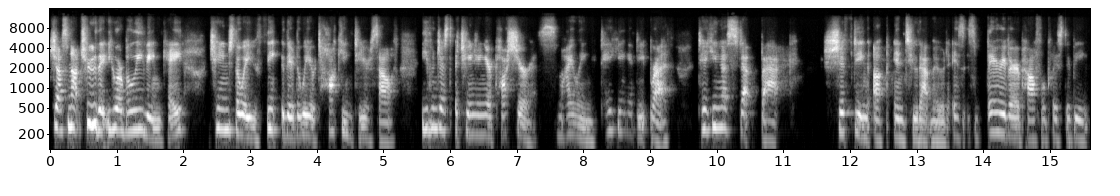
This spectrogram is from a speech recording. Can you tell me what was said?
just not true that you are believing okay? Change the way you think the way you're talking to yourself. Even just a changing your posture smiling taking a deep breath taking a step back, shifting up into that mood is, a very, very powerful place to be.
